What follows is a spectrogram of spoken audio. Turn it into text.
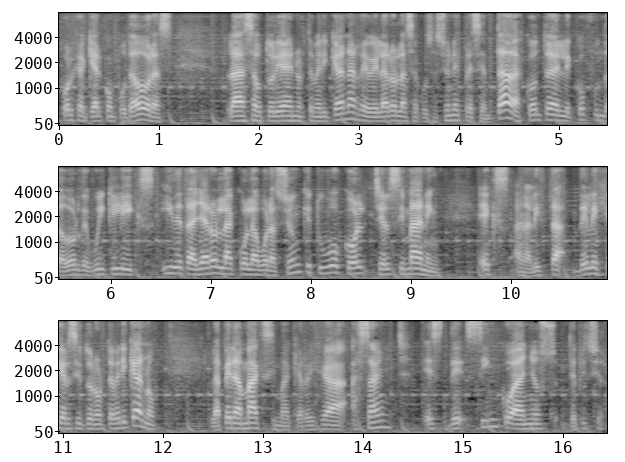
por hackear computadoras. Las autoridades norteamericanas revelaron las acusaciones presentadas contra el cofundador de Wikileaks y detallaron la colaboración que tuvo con Chelsea Manning, ex analista del ejército norteamericano. La pena máxima que arriesga Assange es de cinco años de prisión.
